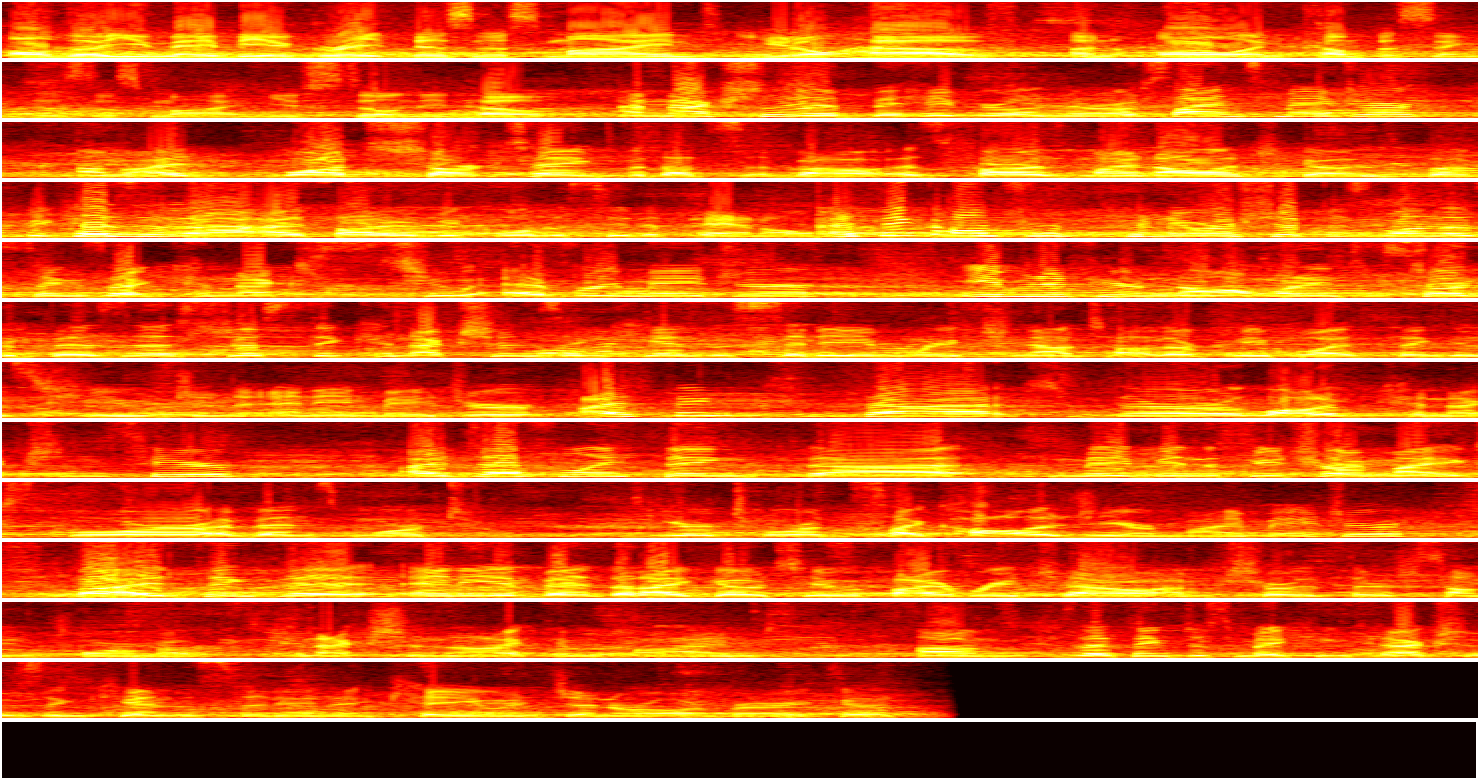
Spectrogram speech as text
although you may be a great business mind, you don't have an all-encompassing business mind. You still need help. I'm actually a behavioral neuroscience major. Um, I watched Shark Tank, but that's about as far as my knowledge goes. But because of that, I thought it would be cool to see the panel. I think entrepreneurship is one of those things that connects to every major. Even if you're not wanting to start a business, just the connections in Kansas City and reaching out to other people, I think is huge in any major. I think that there are a lot of connections here. I definitely think that maybe in the future I might explore events more geared towards psychology or my major. But I think that any event that I go to, if I reach out, I'm sure that there's some form of connection that I can find. Because um, I think just making connections in Kansas City and at KU in general are very good.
